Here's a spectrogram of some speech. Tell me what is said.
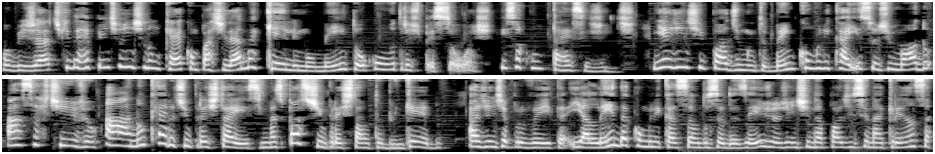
objetos que de repente a gente não quer compartilhar naquele momento ou com outras pessoas. Isso acontece, gente. E a gente pode muito bem comunicar isso de modo assertivo. Ah, não quero te emprestar esse, mas posso te emprestar o teu brinquedo? A gente aproveita e além da comunicação do seu desejo, a gente ainda pode ensinar a criança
